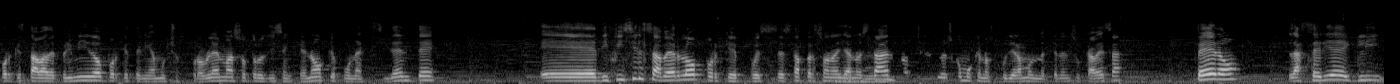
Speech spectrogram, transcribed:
porque estaba deprimido, porque tenía muchos problemas, otros dicen que no, que fue un accidente. Eh, difícil saberlo porque pues esta persona ya no está, entonces no es como que nos pudiéramos meter en su cabeza, pero la serie de Glee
